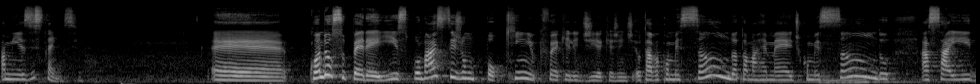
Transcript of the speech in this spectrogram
a minha existência. É, quando eu superei isso, por mais que seja um pouquinho, que foi aquele dia que a gente, eu estava começando a tomar remédio, começando a sair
